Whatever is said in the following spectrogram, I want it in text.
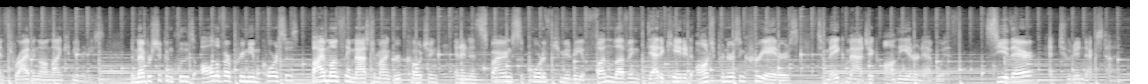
and thriving online communities. The membership includes all of our premium courses, bi monthly mastermind group coaching, and an inspiring, supportive community of fun loving, dedicated entrepreneurs and creators to make magic on the internet with. See you there and tune in next time.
